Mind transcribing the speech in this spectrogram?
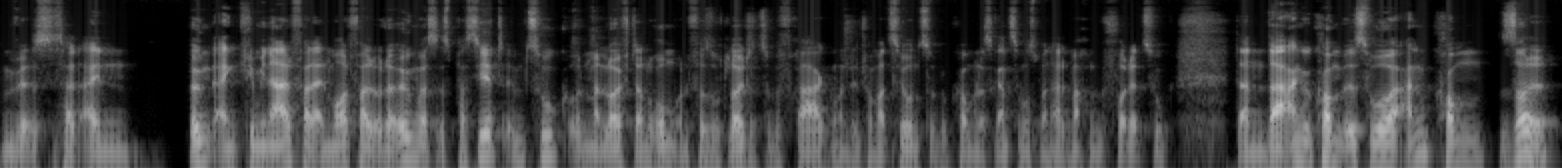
Und es ist halt ein irgendein Kriminalfall, ein Mordfall oder irgendwas ist passiert im Zug und man läuft dann rum und versucht Leute zu befragen und Informationen zu bekommen. Und das Ganze muss man halt machen, bevor der Zug dann da angekommen ist, wo er ankommen soll.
